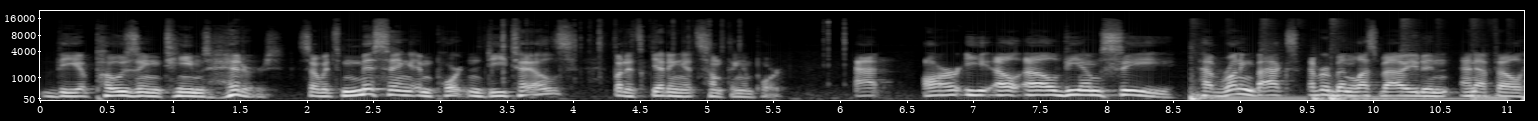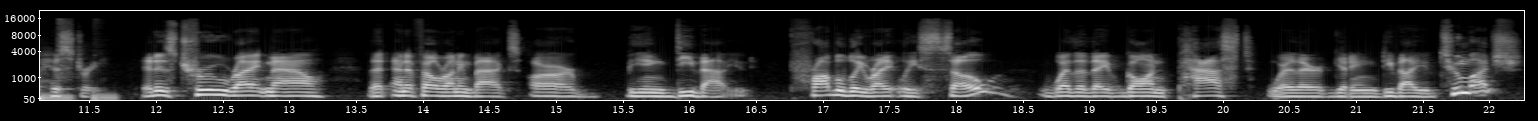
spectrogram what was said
the opposing team's hitters. So it's missing important details, but it's getting at something important. At RELLDMC. Have running backs ever been less valued in NFL history? It is true right now that NFL running backs are being devalued. Probably rightly so. Whether they've gone past where they're getting devalued too much,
